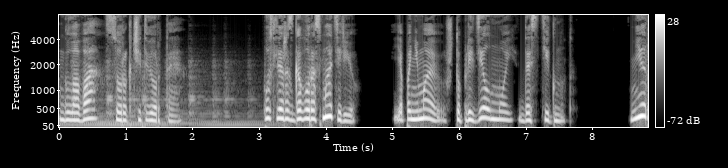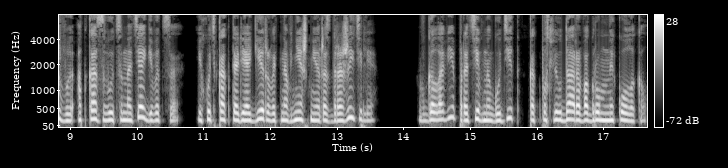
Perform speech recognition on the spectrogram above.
Глава 44 После разговора с матерью я понимаю, что предел мой достигнут. Нервы отказываются натягиваться и хоть как-то реагировать на внешние раздражители. В голове противно гудит, как после удара в огромный колокол.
